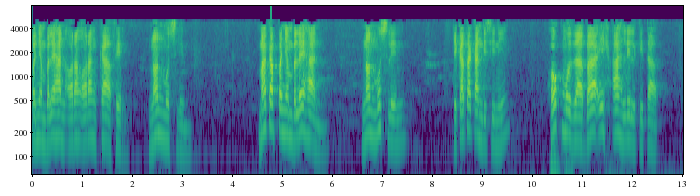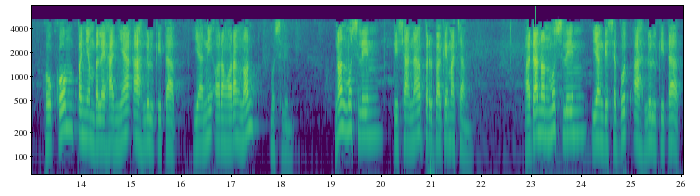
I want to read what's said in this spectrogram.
Penyembelihan orang-orang kafir, non muslim. Maka penyembelihan non-muslim dikatakan di sini hukmu dzabaih ahlil kitab. Hukum penyembelihannya ahlul kitab, yakni orang-orang non-muslim. Non-muslim di sana berbagai macam. Ada non-muslim yang disebut ahlul kitab,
